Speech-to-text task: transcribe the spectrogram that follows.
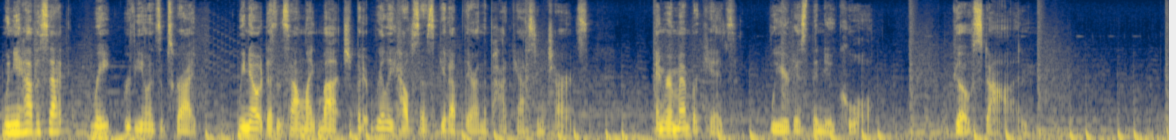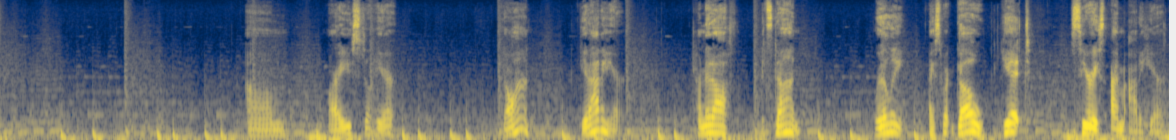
When you have a sec, rate, review, and subscribe. We know it doesn't sound like much, but it really helps us get up there in the podcasting charts. And remember, kids, weird is the new cool. Ghost on. Um, why are you still here? Go on. Get out of here. Turn it off. It's done. Really? I swear. Go. Get. Serious. I'm out of here.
